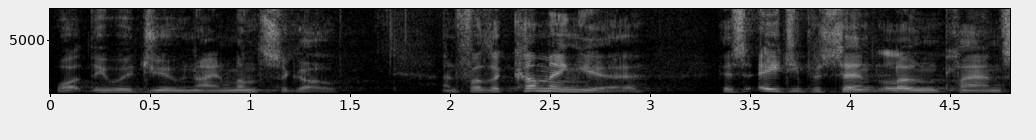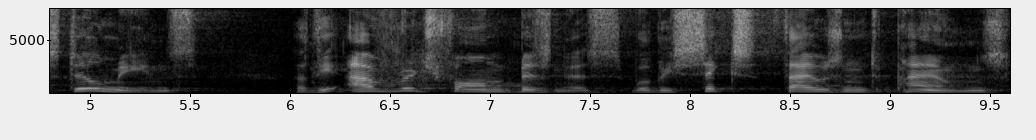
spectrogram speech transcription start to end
what they were due nine months ago. And for the coming year, his 80% loan plan still means that the average farm business will be £6,000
